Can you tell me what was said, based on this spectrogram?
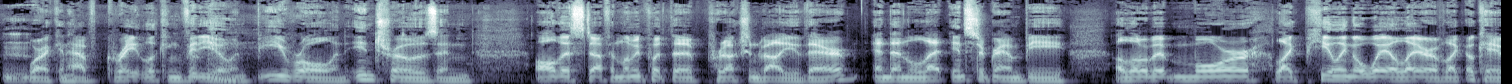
mm-hmm. where I can have great looking video and B roll and intros and all this stuff. And let me put the production value there and then let Instagram be a little bit more like peeling away a layer of like, okay,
